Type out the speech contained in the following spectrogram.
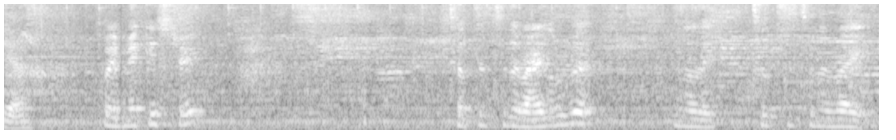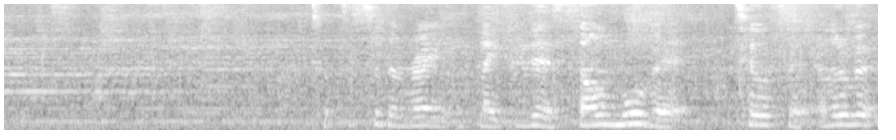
Yeah. Wait, make it straight. Tilt it to the right a little bit. No, like tilt it to the right. Tilt it to the right, like this. Don't move it. Tilt it a little bit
